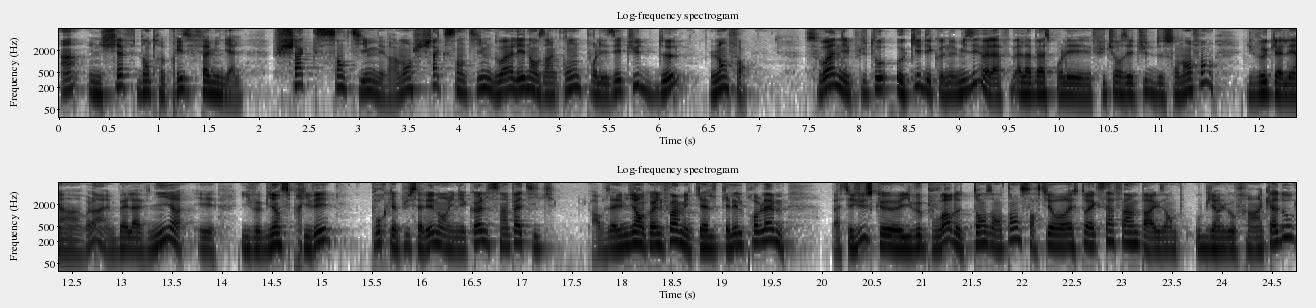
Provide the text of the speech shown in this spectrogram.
un, une chef d'entreprise familiale. Chaque centime, mais vraiment chaque centime doit aller dans un compte pour les études de l'enfant. Swan est plutôt ok d'économiser à la, base pour les futures études de son enfant. Il veut qu'elle ait un, voilà, un bel avenir et il veut bien se priver pour qu'elle puisse aller dans une école sympathique. Alors vous allez me dire encore une fois, mais quel, quel est le problème? Bah, C'est juste qu'il veut pouvoir de temps en temps sortir au resto avec sa femme, par exemple, ou bien lui offrir un cadeau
